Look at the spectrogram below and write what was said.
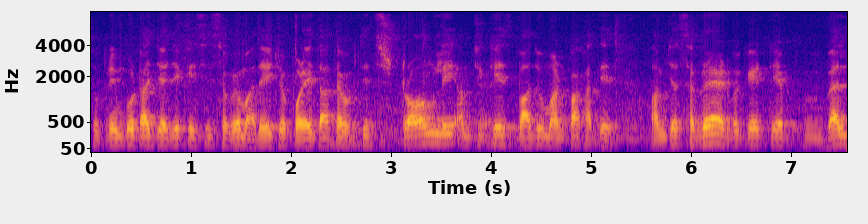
सुप्रीम कोर्टात जे जे केसीस सगळ्यो म्हादयच्यो पळयता त्या बाबतींत स्ट्रॉंगली आमची केस बाजू मांडपा खातीर आमचे सगळे एडवोकेट हे वेल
